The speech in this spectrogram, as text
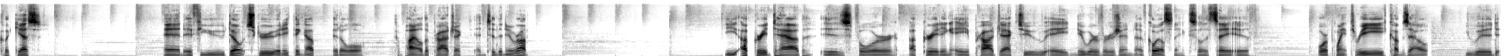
Click yes. And if you don't screw anything up, it'll compile the project into the new ROM. The upgrade tab is for upgrading a project to a newer version of CoilSnake. So let's say if 4.3 comes out, you would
